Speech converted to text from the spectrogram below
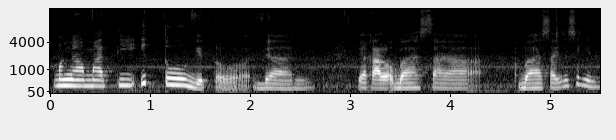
mengamati itu gitu. Dan ya kalau bahasa bahasanya sih gini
